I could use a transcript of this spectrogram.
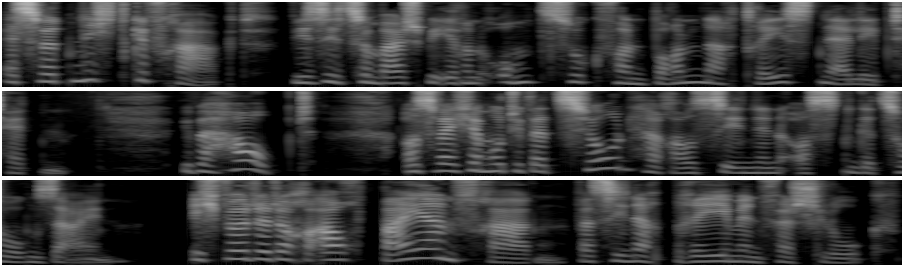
Es wird nicht gefragt, wie sie zum Beispiel ihren Umzug von Bonn nach Dresden erlebt hätten. Überhaupt, aus welcher Motivation heraus sie in den Osten gezogen seien. Ich würde doch auch Bayern fragen, was sie nach Bremen verschlug.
